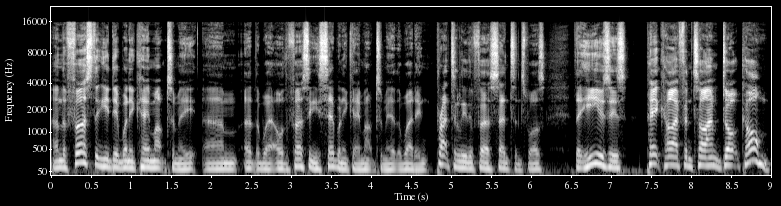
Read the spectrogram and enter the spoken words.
And the first thing he did when he came up to me um, at the wedding, or the first thing he said when he came up to me at the wedding, practically the first sentence was that he uses pic-time.com.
